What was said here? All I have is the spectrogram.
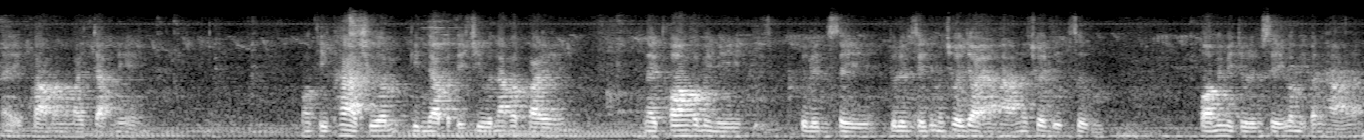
ไอ้ความอนามัยจัดนี่บางทีฆ่าเชื้อกินยาปฏิชีวนะเข้าไป ในท้องก็ไม่มีจุลินทรีย์จุลินทรีย์ที่มันช่วยย่อยอาหารมันช่วยดูดซึมพอไม่มีจุลินทรีย์ก็มีปัญหาแล้ว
